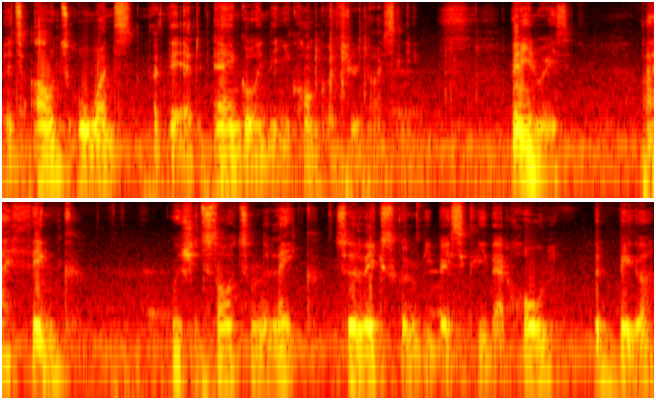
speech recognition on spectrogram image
it's out or once like they're at angle and then you can't go through nicely. But anyways, I think we should start on the lake. So the lake's gonna be basically that hole, a bit bigger.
